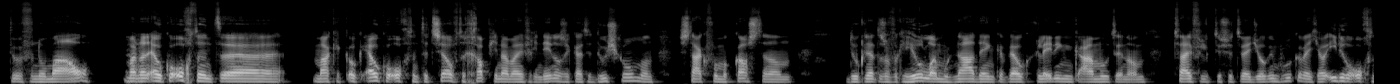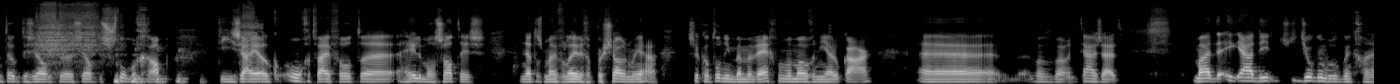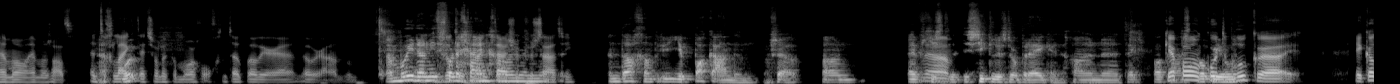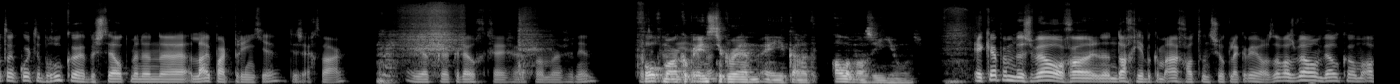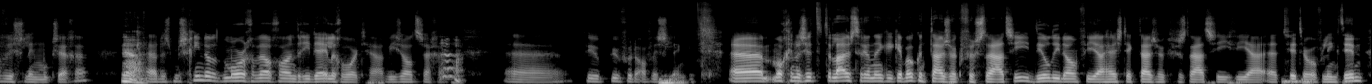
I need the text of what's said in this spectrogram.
doe even normaal. Maar dan elke ochtend uh, maak ik ook elke ochtend hetzelfde grapje naar mijn vriendin als ik uit de douche kom. Dan sta ik voor mijn kast en dan doe ik net alsof ik heel lang moet nadenken welke kleding ik aan moet. En dan twijfel ik tussen twee joggingbroeken. Weet je wel, iedere ochtend ook dezelfde, dezelfde stomme grap. Die zij ook ongetwijfeld uh, helemaal zat is. Net als mijn volledige persoon. Maar ja, ze kan toch niet bij me weg, want we mogen niet uit elkaar. Uh, want we mogen niet thuis uit. Maar de, ja, die joggingbroek ben ik gewoon helemaal, helemaal zat. En ja, tegelijkertijd zal ik hem morgenochtend ook wel weer, uh, wel weer aandoen. Maar moet je dan niet dus voor de gein gewoon een, een, dag je pak aandoen of zo? Gewoon eventjes de, de, cyclus doorbreken. Gewoon, uh, ik heb al een korte broek. Uh, ik had een korte broek besteld met een luipaardprintje. Het is echt waar. Die heb ik cadeau gekregen van mijn vriendin. Volg Mark op Instagram en je kan het allemaal zien, jongens. Ik heb hem dus wel gewoon een dagje heb ik hem aangehad toen het zo lekker weer was. Dat was wel een welkome afwisseling, moet ik zeggen. Ja. Uh, dus misschien dat het morgen wel gewoon driedelig wordt. Ja, wie zal het zeggen? Ja. puur, puur voor de afwisseling. mocht je nou zitten te luisteren en denken, ik heb ook een thuiswerkfrustratie, deel die dan via hashtag thuiswerkfrustratie via Twitter of LinkedIn.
